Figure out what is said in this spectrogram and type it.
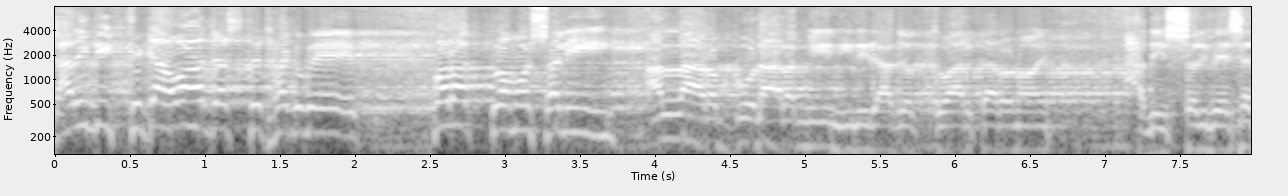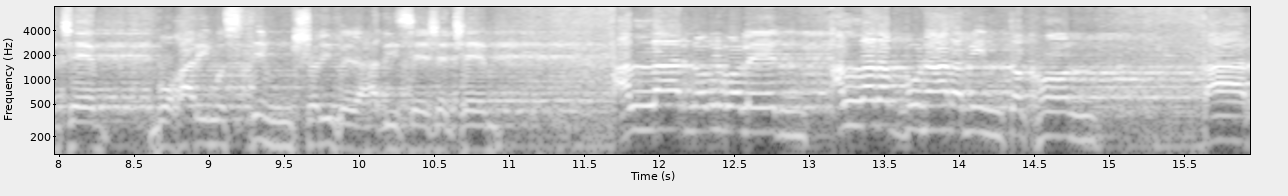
চারিদিক থেকে আওয়াজ আসতে থাকবে। পরাক্রমশালী আল্লাহ রব্বুল আলমিন রাজত্ব আর কারণ নয়। হাদিস শরীফ এসেছে বুহারি মুসলিম শরীফের হাদিসে এসেছে। আল্লাহর নবী বলেন, আল্লাহ রব্বুল আলমিন তখন তার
